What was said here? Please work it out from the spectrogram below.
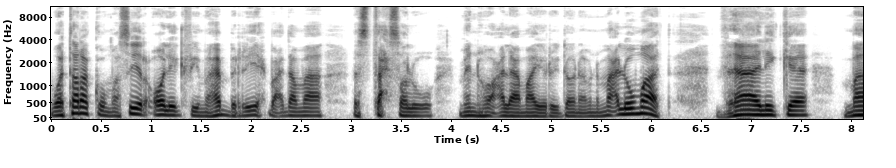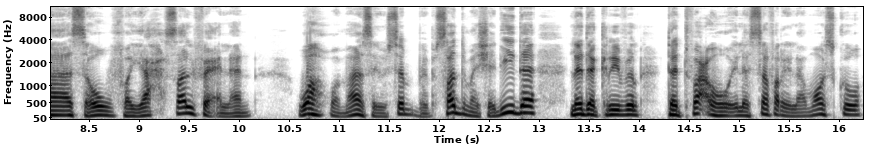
وتركوا مصير أوليغ في مهب الريح بعدما استحصلوا منه على ما يريدون من معلومات؟ ذلك ما سوف يحصل فعلا وهو ما سيسبب صدمة شديدة لدى كريفل تدفعه إلى السفر إلى موسكو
